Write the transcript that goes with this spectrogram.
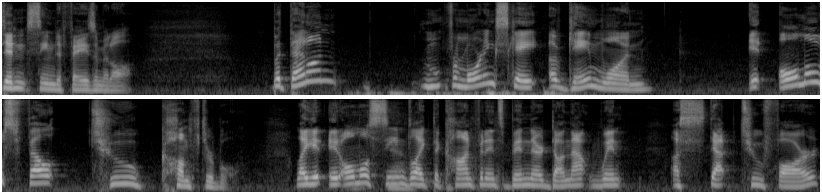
didn't seem to phase him at all. But then on for morning skate of game 1, it almost felt too comfortable. Like it, it almost seemed like the confidence been there done that went a step too far.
